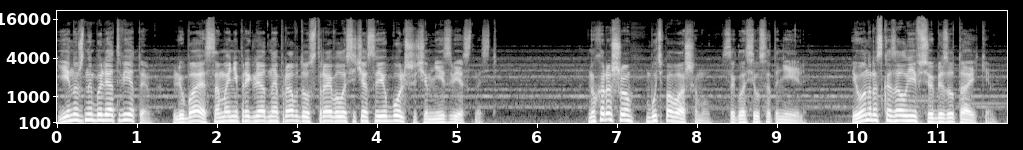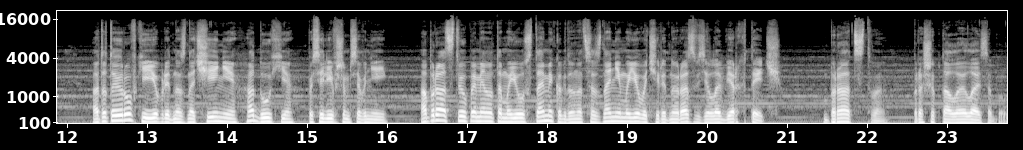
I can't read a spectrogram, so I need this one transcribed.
Ей нужны были ответы. Любая, самая неприглядная правда устраивала сейчас ее больше, чем неизвестность. «Ну хорошо, будь по-вашему», — согласился Таниэль. И он рассказал ей все без утайки. О татуировке ее предназначении, о духе, поселившемся в ней, о братстве, упомянутом ее устами, когда над сознанием ее в очередной раз взяла верх Тэч. «Братство», — прошептала Элайзабел.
